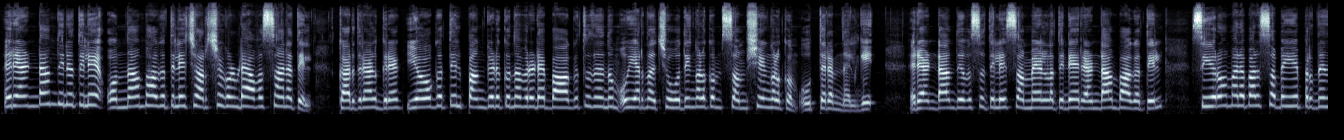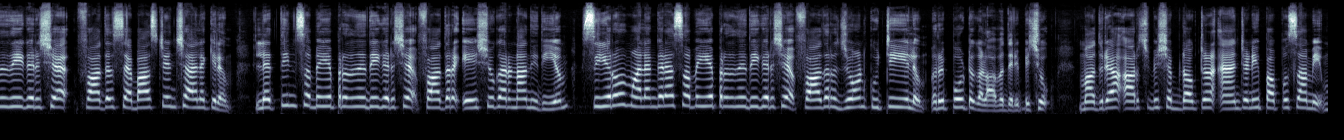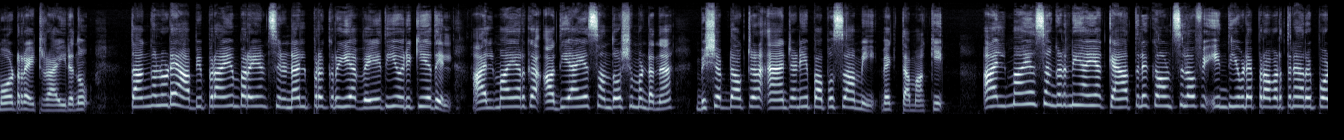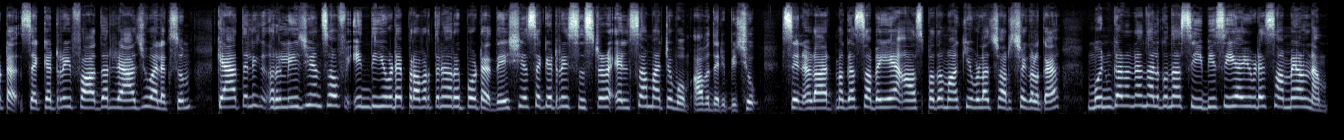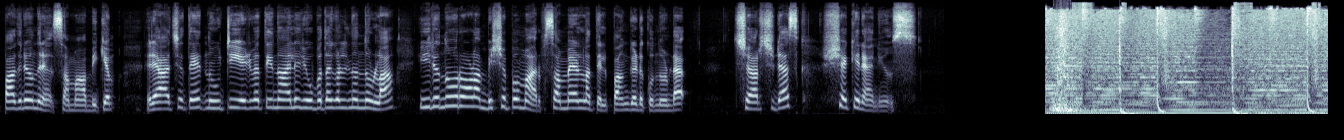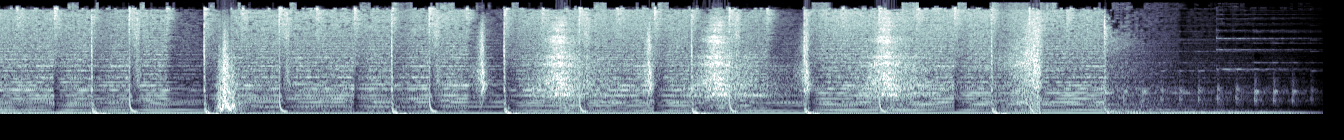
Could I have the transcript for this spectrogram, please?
രണ്ടാം ദിനത്തിലെ ഒന്നാം ഭാഗത്തിലെ ചർച്ചകളുടെ അവസാനത്തിൽ കർദിനാൾ ഗ്രെഗ് യോഗത്തിൽ പങ്കെടുക്കുന്നവരുടെ ഭാഗത്തുനിന്നും ഉയർന്ന ചോദ്യങ്ങൾക്കും സംശയങ്ങൾക്കും ഉത്തരം നൽകി. രണ്ടാം ദിവസത്തിലെ സമ്മേളനത്തിന്റെ രണ്ടാം ഭാഗത്തിൽ സീറോ മലബാർ സഭയെ പ്രതിനിധീകരിച്ച് ഫാദർ സെബാസ്റ്റ്യൻ ചാലക്കിലും ലത്തീൻ സഭയെ പ്രതിനിധീകരിച്ച് ഫാദർ യേശു കരുണാനിധിയും സീറോ മലങ്കര സഭയെ പ്രതിനിധീകരിച്ച് ഫാദർ ജോൺ കുറ്റിയിലും റിപ്പോർട്ടുകൾ അവതരിപ്പിച്ചു. Madurai archbishop doctor Antony Pappuswamy മോഡറേറ്ററായിരുന്നു. തങ്ങളുടെ അഭിപ്രായം പറയാൻ സിനഡൽ പ്രക്രിയ വേദിയൊരുക്കിയതിൽ അൽമായർക്ക് അതിയായ സന്തോഷമുണ്ടെന്ന് ബിഷപ്പ് ഡോക്ടർ ആന്റണി പപ്പുസ്വാമി വ്യക്തമാക്കി. അൽമായ സംഘടനയായ കാത്തലിക് കൗൺസിൽ ഓഫ് ഇന്ത്യയുടെ പ്രവർത്തന റിപ്പോർട്ട് സെക്രട്ടറി ഫാദർ രാജു അലക്സും കാത്തലിക് റിലീജിയൻസ് ഓഫ് ഇന്ത്യയുടെ പ്രവർത്തന റിപ്പോർട്ട് ദേശീയ സെക്രട്ടറി സിസ്റ്റർ എൽസ മാറ്റവും അവതരിപ്പിച്ചു. സിനഡാത്മക സഭയെ ആസ്പദമാക്കിയുള്ള ചർച്ചകൾക്ക് മുൻഗണന നൽകുന്ന സി ബി സി ഐയുടെ സമ്മേളനം പതിനൊന്നിന് സമാപിക്കും. രാജ്യത്തെ നൂറ്റി എഴുപത്തിനാല് രൂപതകളിൽ നിന്നുള്ള ഇരുന്നൂറോളം ബിഷപ്പുമാർ സമ്മേളനത്തിൽ പങ്കെടുക്കുന്നുണ്ട്. Church desk Shekinah news.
